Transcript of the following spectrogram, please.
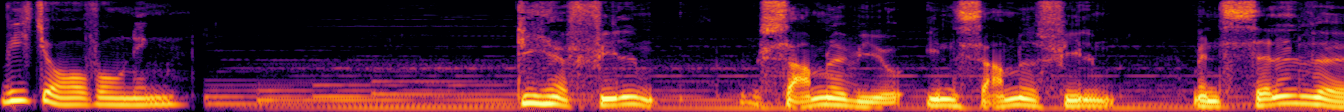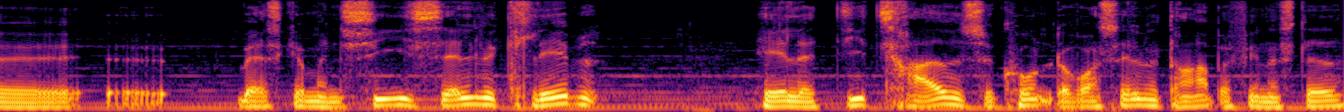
videoovervågningen. De her film samler vi jo i en samlet film, men selve, øh, hvad skal man sige, selve klippet, eller de 30 sekunder, hvor selve drabet finder sted,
